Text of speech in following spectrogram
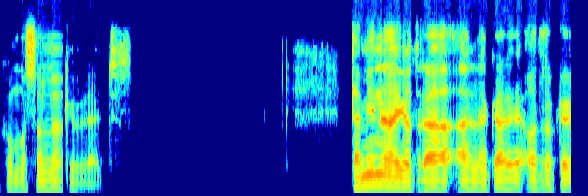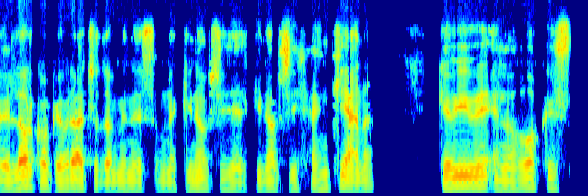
como son los quebrachos. También hay otra, otro el orco quebracho también es una equinopsis, equinopsis genkiana, que vive en los bosques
